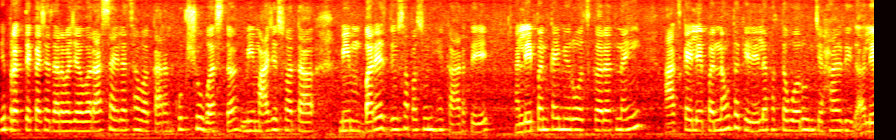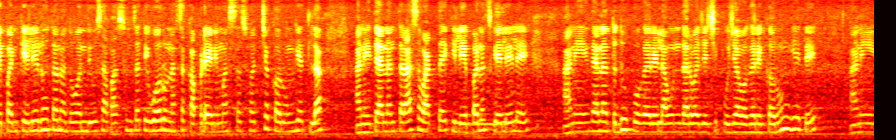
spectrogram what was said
हे प्रत्येकाच्या दरवाज्यावर असायलाच हवं कारण खूप शुभ असतं. मी माझे स्वतः मी बऱ्याच दिवसापासून हे काढते. आणि लेपन काही मी रोज करत नाही. आज काही लेपन नव्हतं केलेलं फक्त वरून जे हळदी लेपन केलेलं होतं ना दोन दिवसापासूनचं ते वरून असं कपड्याने मस्त स्वच्छ करून घेतलं. आणि त्यानंतर असं वाटतंय की लेपनच केलेलं आहे. आणि त्यानंतर धूप वगैरे लावून दरवाजाची पूजा वगैरे करून घेते. आणि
